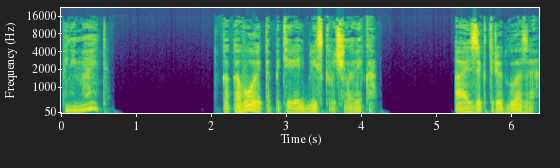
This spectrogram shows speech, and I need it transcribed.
«Понимает?» каково это — потерять близкого человека. Айзек трёт глаза.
